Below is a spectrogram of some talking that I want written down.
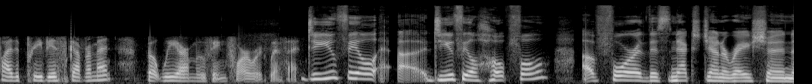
by the previous government, but we are moving forward with it. Do you feel uh, do you feel hopeful uh, for this next generation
